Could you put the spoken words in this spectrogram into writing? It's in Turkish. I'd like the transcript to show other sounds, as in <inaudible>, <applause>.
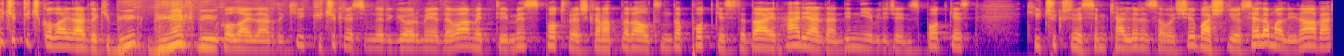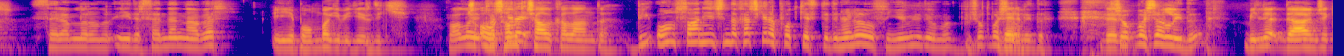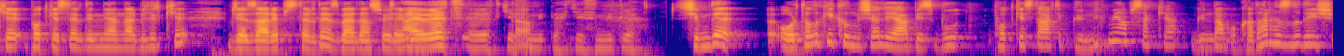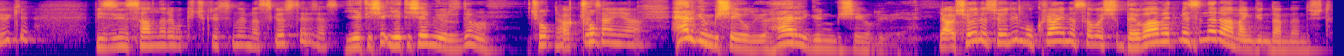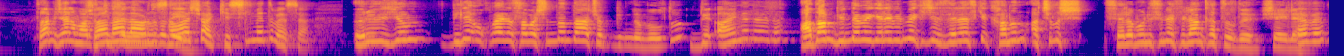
Küçük küçük olaylardaki büyük büyük büyük olaylardaki küçük resimleri görmeye devam ettiğimiz Podfresh kanatları altında podcast'e dair her yerden dinleyebileceğiniz podcast Küçük Resim Kellerin Savaşı başlıyor. Selam Ali ne haber? Selamlar Onur. İyidir. Senden ne haber? İyi bomba gibi girdik. Vallahi Şu Ortalık kere, çalkalandı. bir 10 saniye içinde kaç kere podcast dedin helal olsun yemin ediyorum. Çok başarılıydı. Derim. <laughs> çok başarılıydı. Bili- daha önceki podcastleri dinleyenler bilir ki Ceza Rapstar'ı da ezberden söyleyebilirim. Evet, evet kesinlikle, kesinlikle. Şimdi e, ortalık yıkılmış Ali ya. Biz bu podcast'ı artık günlük mü yapsak ya? Gündem o kadar hızlı değişiyor ki. Biz insanlara bu küçük resimleri nasıl göstereceğiz? Yetişe yetişemiyoruz değil mi? Çok çok Hakikaten ya. her gün bir şey oluyor. Her gün bir şey oluyor yani. Ya şöyle söyleyeyim Ukrayna savaşı devam etmesine rağmen gündemden düştü. Tabii canım artık Şu an hala orada savaş değil. var. Kesilmedi mesela. Eurovision bile Ukrayna Savaşı'ndan daha çok gündem oldu. De- Aynen öyle. Adam gündeme gelebilmek için Zelenski kanın açılış seremonisine filan katıldı şeyle. Evet.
